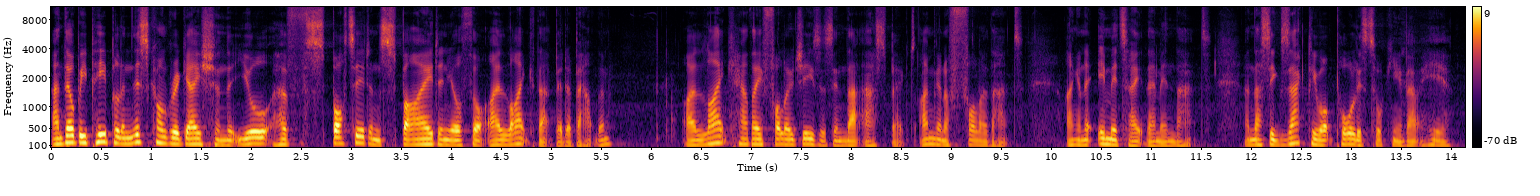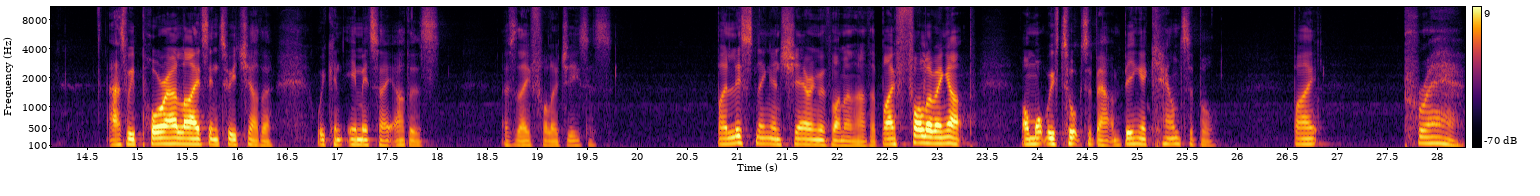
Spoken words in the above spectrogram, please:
And there'll be people in this congregation that you'll have spotted and spied, and you'll thought, I like that bit about them. I like how they follow Jesus in that aspect. I'm going to follow that. I'm going to imitate them in that. And that's exactly what Paul is talking about here. As we pour our lives into each other, we can imitate others as they follow Jesus. By listening and sharing with one another, by following up on what we've talked about and being accountable, by prayer.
